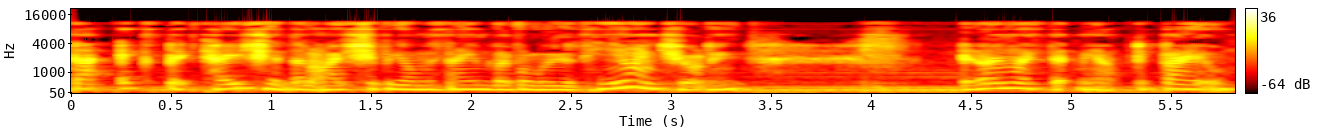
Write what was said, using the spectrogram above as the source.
that expectation that I should be on the same level as hearing children, it only set me up to fail.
